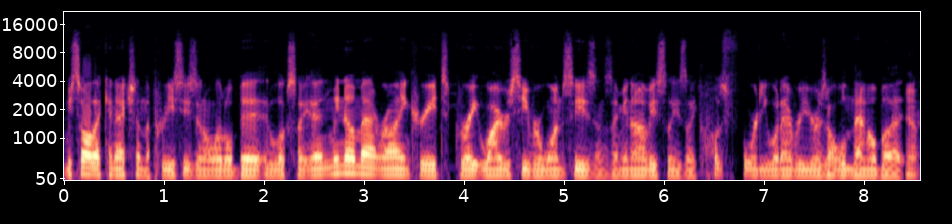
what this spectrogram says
we saw that connection in the preseason a little bit. It looks like, and we know Matt Ryan creates great wide receiver one seasons. I mean, obviously he's like was 40 whatever years old now, but Yep.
